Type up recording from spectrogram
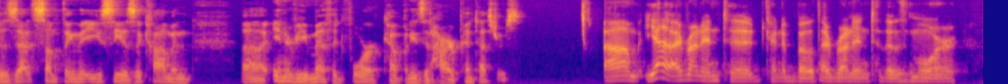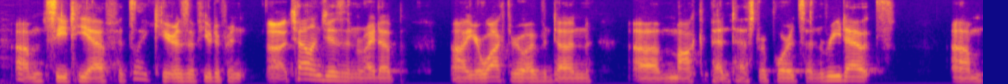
is that something that you see as a common uh, interview method for companies that hire pen testers? Um, yeah, I've run into kind of both. I've run into those more um, CTF. It's like here's a few different uh, challenges and write up uh, your walkthrough. I've done uh, mock pen test reports and readouts. Um,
